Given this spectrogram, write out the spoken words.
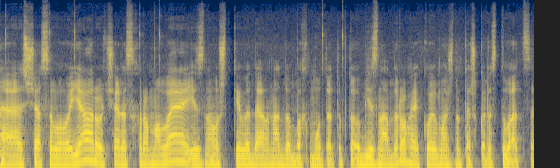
е, з часового яру через Хромове, і знову ж таки веде вона до Бахмута. Тобто об'їзна дорога, якою можна теж користуватися.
